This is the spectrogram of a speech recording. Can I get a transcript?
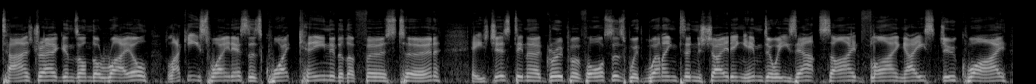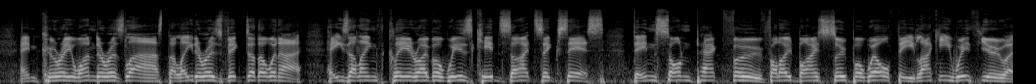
Taj Dragon's on the rail. Lucky Sweynesse is quite keen into the first turn. He's just in a group of horses with Wellington shading him to his outside. Flying Ace, Duquai, and Courier Wonder is last. The leader is Victor, the winner. He's a length clear over Whizz Kid Sight Success. Then Son Pak Fu, followed by Super Wealthy. Lucky with you.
